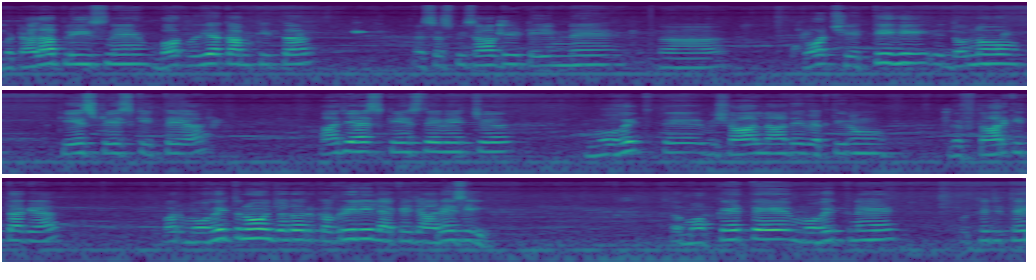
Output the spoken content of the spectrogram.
ਬਟਾਲਾ ਪੁਲਿਸ ਨੇ ਬਹੁਤ ਵਧੀਆ ਕੰਮ ਕੀਤਾ। ਐਸਐਸਪੀ ਸਾਹਿਬ ਦੀ ਟੀਮ ਨੇ ਬਹੁਤ ਛੇਤੀ ਹੀ ਦੋਨੋਂ ਕੇਸ ਟ੍ਰੇਸ ਕੀਤੇ ਆ। ਅੱਜ ਇਸ ਕੇਸ ਦੇ ਵਿੱਚ ਮੋਹਿਤ ਤੇ ਵਿਸ਼ਾਲ ਨਾਂ ਦੇ ਵਿਅਕਤੀ ਨੂੰ ਗ੍ਰਿਫਤਾਰ ਕੀਤਾ ਗਿਆ ਔਰ ਮੋਹਿਤ ਨੂੰ ਜਦੋਂ ਰਿਕਵਰੀ ਲਈ ਲੈ ਕੇ ਜਾ ਰਹੇ ਸੀ, ਤਾਂ ਮੌਕੇ ਤੇ ਮੋਹਿਤ ਨੇ ਉੱਥੇ ਜਿੱਥੇ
